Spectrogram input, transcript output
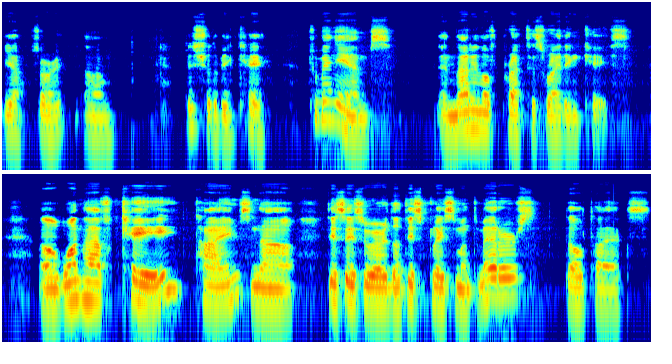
yeah, sorry. Um, this should have been K. Too many M's and not enough practice writing K's. Uh, 1 half K times, now this is where the displacement matters, delta X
